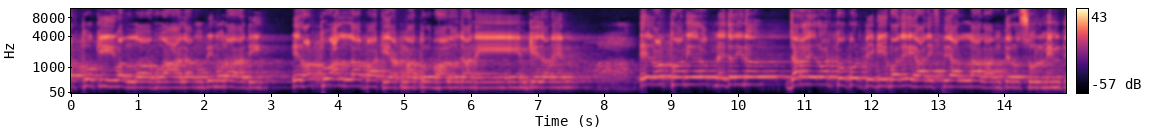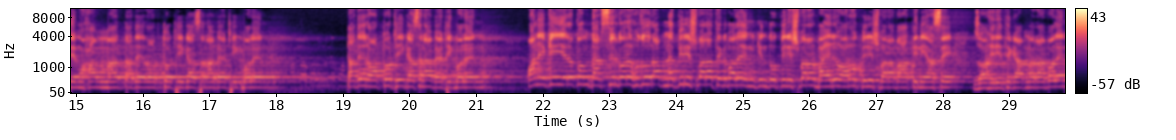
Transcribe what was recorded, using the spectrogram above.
অর্থ কি আল্লাহ আলাম বিমুরাদি এর অর্থ আল্লাহ পাকে একমাত্র ভালো জানেন কে জানেন এর অর্থ আমি আর আপনি জানি না যারা এর অর্থ করতে গিয়ে বলে আলিফতে আল্লাহ লামতে রসুল মিমতে মোহাম্মদ তাদের অর্থ ঠিক আছে না ব্যা ঠিক বলেন তাদের অর্থ ঠিক আছে না ব্যা ঠিক বলেন। অনেকেই এরকম তাফসির করে, হুজুর, আপনি তিরিশ পারা থেকে বলেন, কিন্তু তিরিশ পারার বাইরেও আরও তিরিশ পারা বা তিনি আছে। জহিরি থেকে আপনারা বলেন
